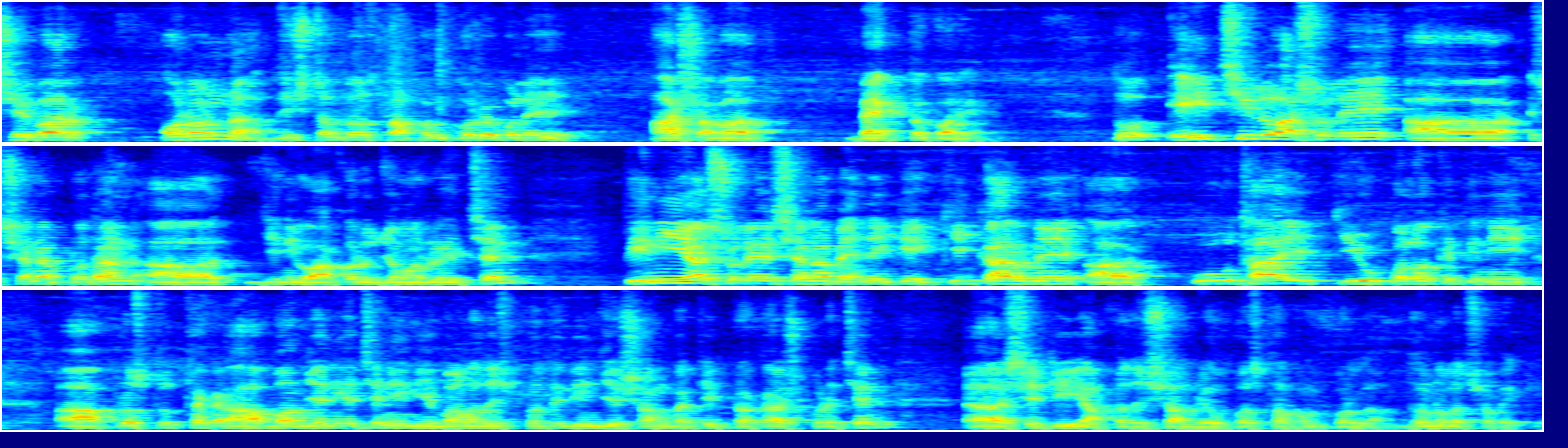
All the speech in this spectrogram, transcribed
সেবার অনন্য দৃষ্টান্ত স্থাপন করবে বলে আশাবাদ ব্যক্ত করেন। তো এই ছিল আসলে সেনাপ্রধান যিনি ওয়াকরুজ্জামান রয়েছেন। তিনি আসলে সেনাবাহিনীকে কি কারণে কোথায়, কি উপলক্ষে তিনি প্রস্তুত থাকার আহ্বান জানিয়েছেন, এ নিয়ে বাংলাদেশ প্রতিদিন যে সংবাদটি প্রকাশ করেছেন সেটি আপনাদের সামনে উপস্থাপন করলাম। ধন্যবাদ সবাইকে।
